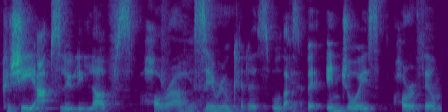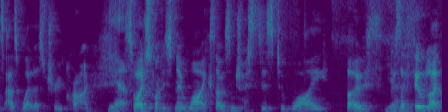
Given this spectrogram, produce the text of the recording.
because she absolutely loves horror, Yeah. serial killers, all that, Yeah. but enjoys horror films as well as true crime. Yeah. So I just wanted to know why, because I was interested as to why both. Because Yeah. I feel like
